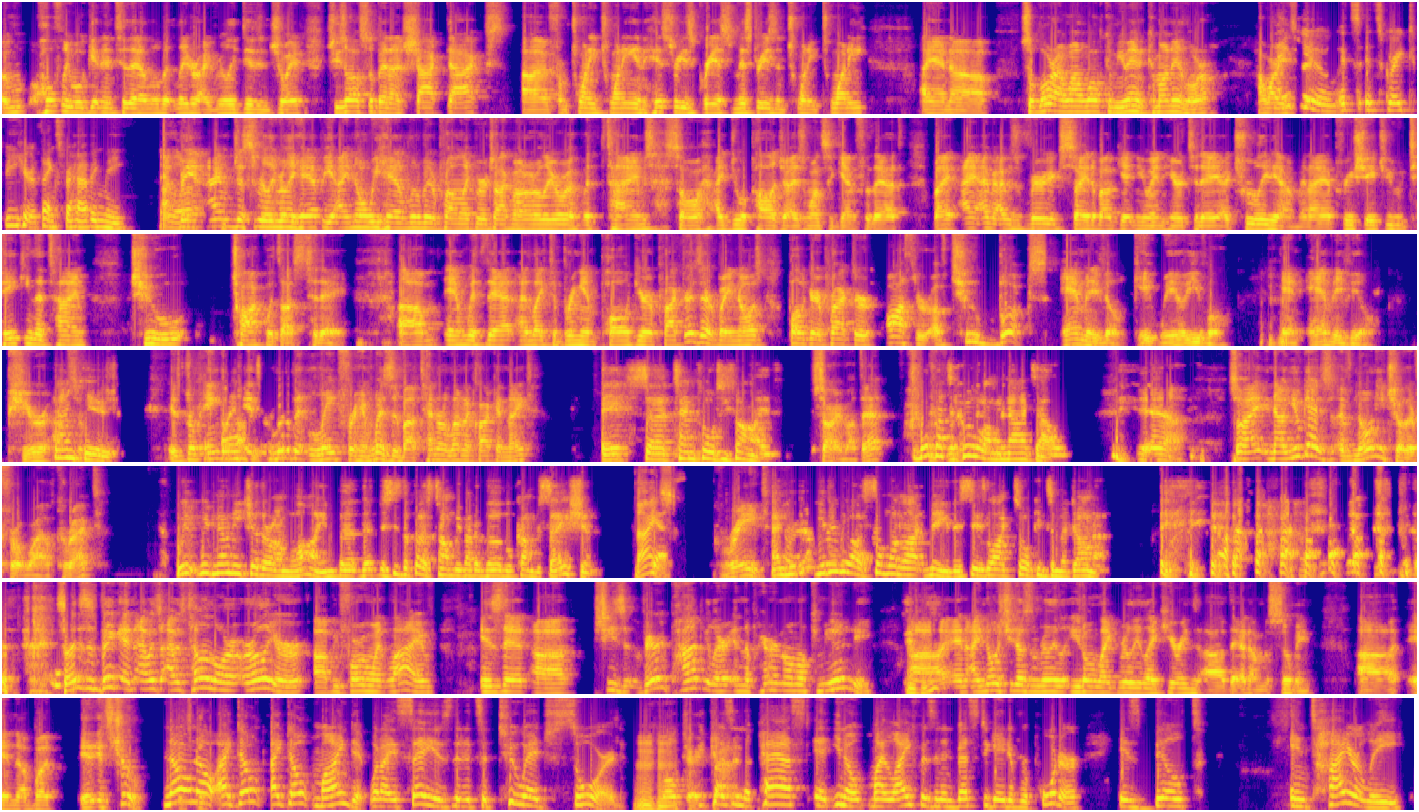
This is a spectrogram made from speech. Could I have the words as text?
um, hopefully we'll get into that a little bit later. I really did enjoy it. She's also been on Shock Docs uh, from 2020 and History's Greatest Mysteries in 2020. And uh, so, Laura, I want to welcome you in. Come on in, Laura. How are Thank you? today? you. It's it's great to be here. Thanks for having me. Man, I'm just really, really happy. I know we had a little bit of problem, like we were talking about earlier, with, with times. So I do apologize once again for that. But I, I, I was very excited about getting you in here today. I truly am, and I appreciate you taking the time to talk with us today. Um, and with that, I'd like to bring in Paul Garrett Proctor. As everybody knows, Paul Garrett Proctor, author of two books Amityville, Gateway of Evil, and Amityville, Pure Thank you. Observation. Is from England. It's a little bit late for him. What is it, about 10 or 11 o'clock at night? It's uh, ten forty-five. Sorry about that. Well, that's cool. I'm a night owl. Yeah. So I now you guys have known each other for a while, correct? We, we've known each other online, but th- this is the first time we've had a verbal conversation. Nice. Yes. Great. And you, you do realize someone like me, this is like talking to Madonna. so this is big, and I was I was telling Laura earlier uh, before we went live, is that uh, she's very popular in the paranormal community, uh, and I know she doesn't really you don't like really like hearing uh, that. I'm assuming, uh, and uh, but it, it's true. No, no, I don't. I don't mind it. What I say is that it's a two-edged sword. Mhm. Okay, Because in the past, it, you know, my life as an investigative reporter is built entirely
